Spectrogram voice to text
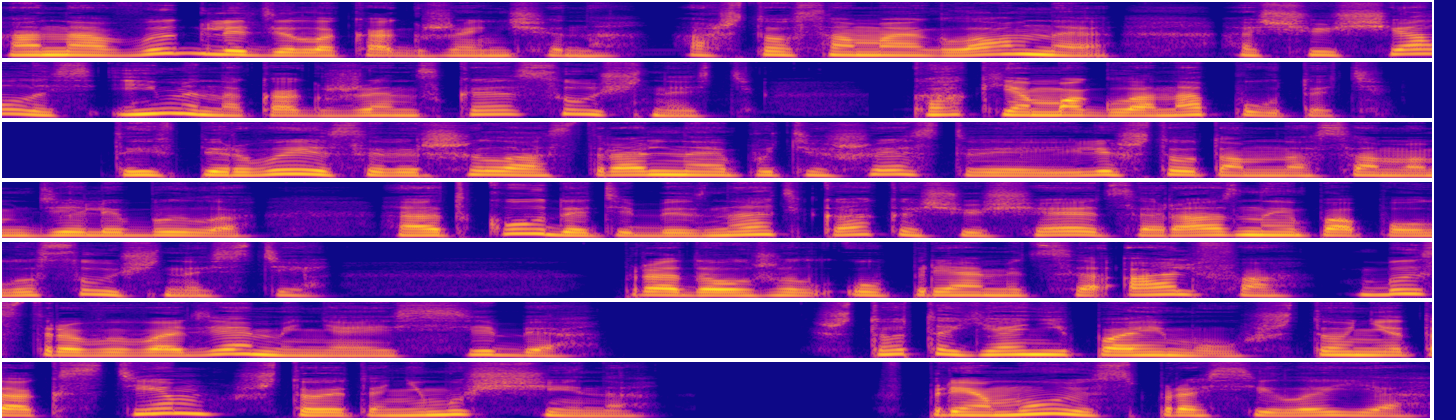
Она выглядела как женщина, а что самое главное, ощущалась именно как женская сущность. Как я могла напутать? Ты впервые совершила астральное путешествие или что там на самом деле было? Откуда тебе знать, как ощущаются разные по полу сущности? Продолжил упрямиться Альфа, быстро выводя меня из себя. Что-то я не пойму, что не так с тем, что это не мужчина. Впрямую спросила я.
